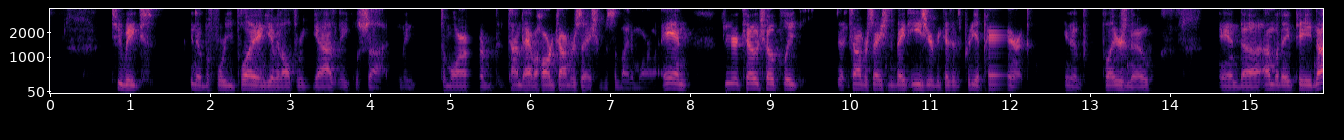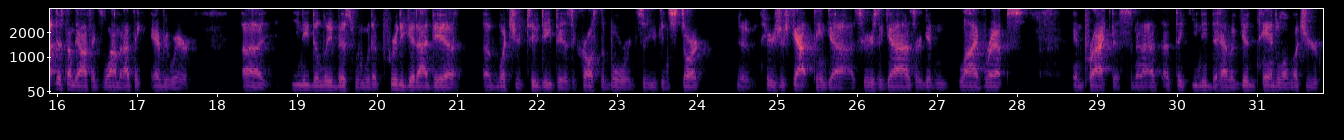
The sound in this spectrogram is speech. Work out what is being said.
two weeks, you know, before you play and giving all three guys an equal shot. I mean, tomorrow, time to have a hard conversation with somebody tomorrow. And to your coach, hopefully that conversation is made easier because it's pretty apparent. You know, players know. And uh, I'm with AP, not just on the offensive line, but I think everywhere. Uh, you need to leave this one with a pretty good idea of what your two deep is across the board. So you can start, you know, here's your scout team guys, here's the guys that are getting live reps in practice. I mean, I, I think you need to have a good handle on what your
